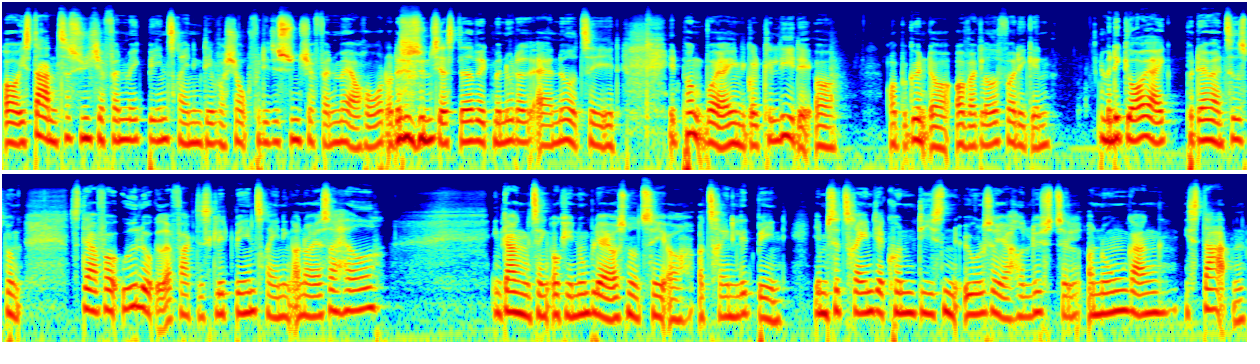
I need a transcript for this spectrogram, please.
Og i starten, så synes jeg fandme ikke, bentræning det var sjovt, fordi det synes jeg fandme er hårdt, og det synes jeg stadigvæk, men nu der er jeg nået til et, et punkt, hvor jeg egentlig godt kan lide det, og, og begyndt at, at være glad for det igen. Men det gjorde jeg ikke på det her tidspunkt, så derfor udelukkede jeg faktisk lidt bentræning, og når jeg så havde en gang man tænkte, okay, nu bliver jeg også nødt til at, at træne lidt ben, jamen så trænede jeg kun de sådan, øvelser, jeg havde lyst til. Og nogle gange i starten,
